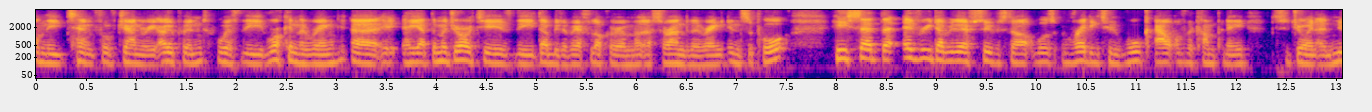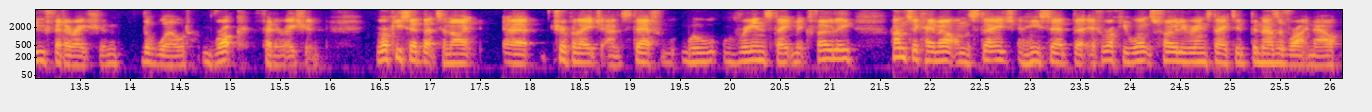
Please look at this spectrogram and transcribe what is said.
on the 10th of January opened with the Rock in the ring. Uh, he, he, had the majority of the WWF locker room uh, surrounding the ring in support. He said that every WWF superstar was ready to walk out of the company to join a new federation, the World Rock Federation. Rocky said that tonight uh, Triple H and Steph will reinstate Mick Foley. Hunter came out on the stage and he said that if Rocky wants Foley reinstated, then as of right now,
